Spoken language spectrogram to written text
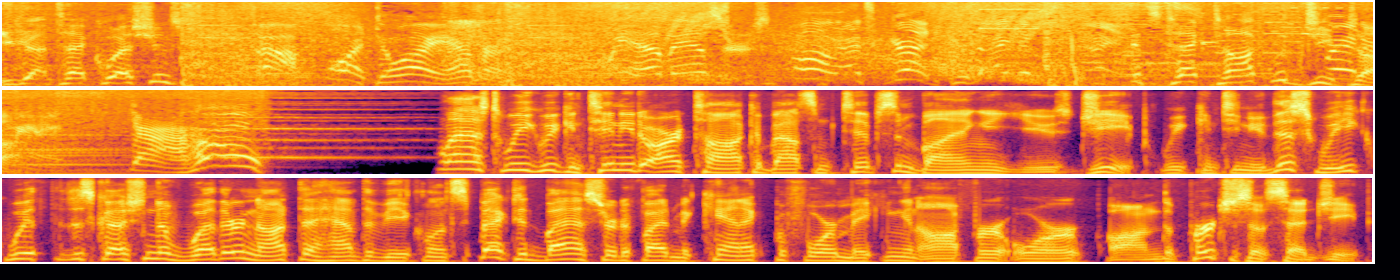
You got tech questions? Oh, boy, do I ever. We have answers. Oh, that's good, because I can. I, It's Tech Talk with Jeep Talk. Yahoo! Last week, we continued our talk about some tips in buying a used Jeep. We continue this week with the discussion of whether or not to have the vehicle inspected by a certified mechanic before making an offer or on the purchase of said Jeep.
